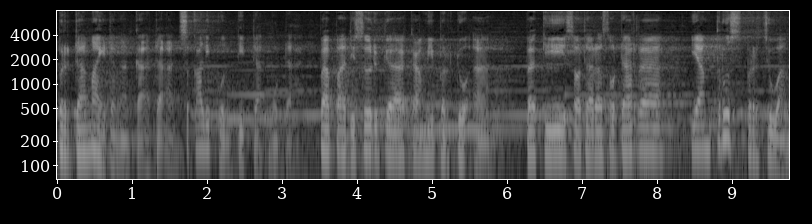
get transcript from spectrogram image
berdamai dengan keadaan sekalipun tidak mudah. Bapa di surga kami berdoa bagi saudara-saudara yang terus berjuang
